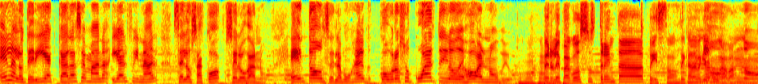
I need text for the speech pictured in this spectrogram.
en la lotería cada semana y al final se lo sacó, se lo ganó. Entonces la mujer cobró su cuarto y lo dejó al novio. Pero le pagó sus 30 pesos de cada vez que jugaba. No.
